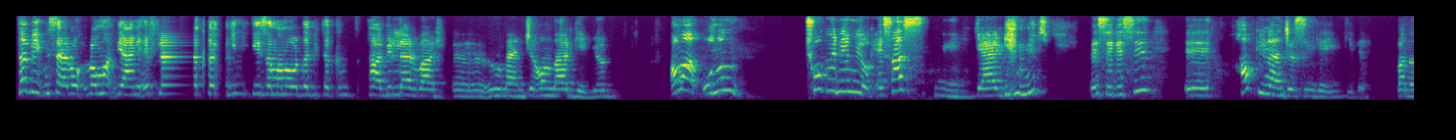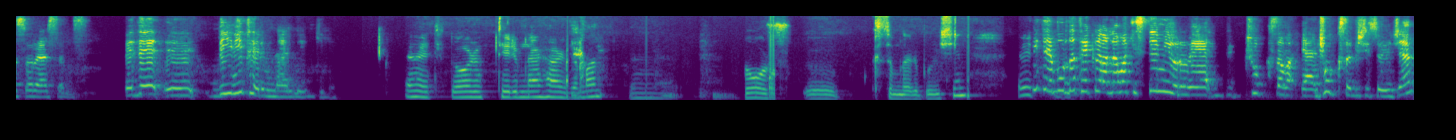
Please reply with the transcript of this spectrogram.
Tabii mesela roman yani Eflak'a gittiği zaman orada bir takım tabirler var e, Rumence, onlar geliyor. Ama onun çok önemi yok. Esas gerginlik meselesi e, halk Yunancası ile ilgili bana sorarsanız. Ve de e, dini terimlerle ilgili. Evet doğru. Terimler her zaman e, zor e, kısımları bu işin. Evet. Bir de burada tekrarlamak istemiyorum ve çok kısa yani çok kısa bir şey söyleyeceğim.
